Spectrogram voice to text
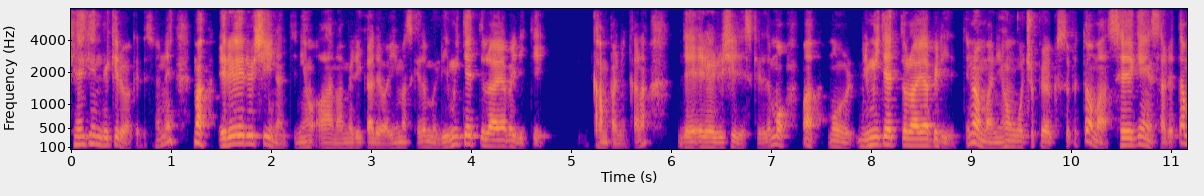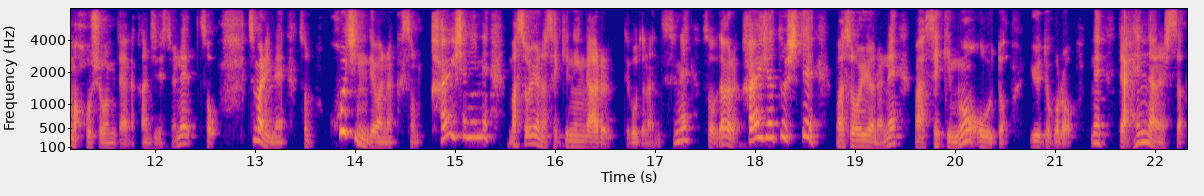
軽減できるわけですよね。まあ、LLC なんて日本、あのアメリカでは言いますけども、 Limited Liability Company かな？で、LLC ですけれども、まあ、もう Limited Liability っていうのは、まあ、日本語直訳すると、まあ、制限されたまあ保証みたいな感じですよね。そう。つまりね、その個人ではなく、その会社にね、まあ、そういうような責任があるってことなんですね。そう。だから会社として、まあ、そういうようなね、まあ、責務を負うというところ。ね。で変な話さ、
